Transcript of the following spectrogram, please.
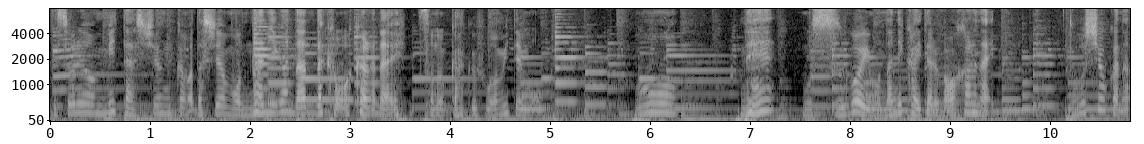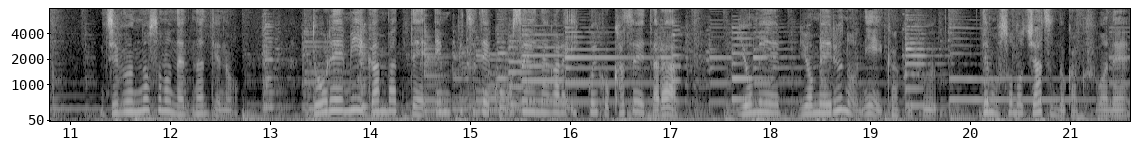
でそれを見た瞬間私はもう何が何だかわからない。その楽譜を見ても。もうねもうすごいもう何書いてあるかわからない。どうしようかな。自分のそのななんていうの？ドレミ頑張って鉛筆でこう押さえながら一個一個数えたら読め読めるのに楽譜。でもそのジャズの楽譜はね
